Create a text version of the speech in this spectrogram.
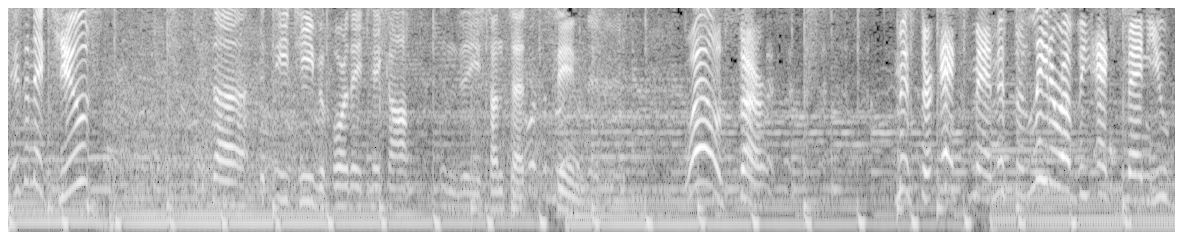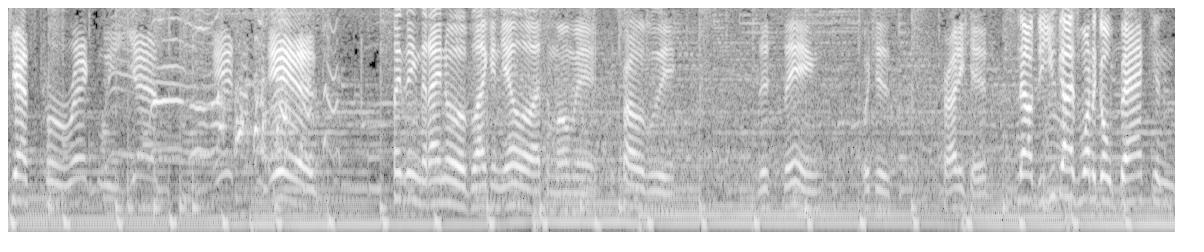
Isn't it cute? It's uh, it's ET before they take off in the sunset scene. Well, sir, Mr. X-Men, Mr. Leader of the X-Men, you guessed correctly. Yes, it is. The only thing that I know of black and yellow at the moment is probably this thing, which is Karate Kid. Now, do you guys want to go back and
